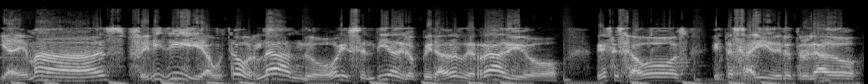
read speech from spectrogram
Y además, feliz día, Gustavo Orlando. Hoy es el día del operador de radio. Gracias a vos que estás ahí del otro lado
